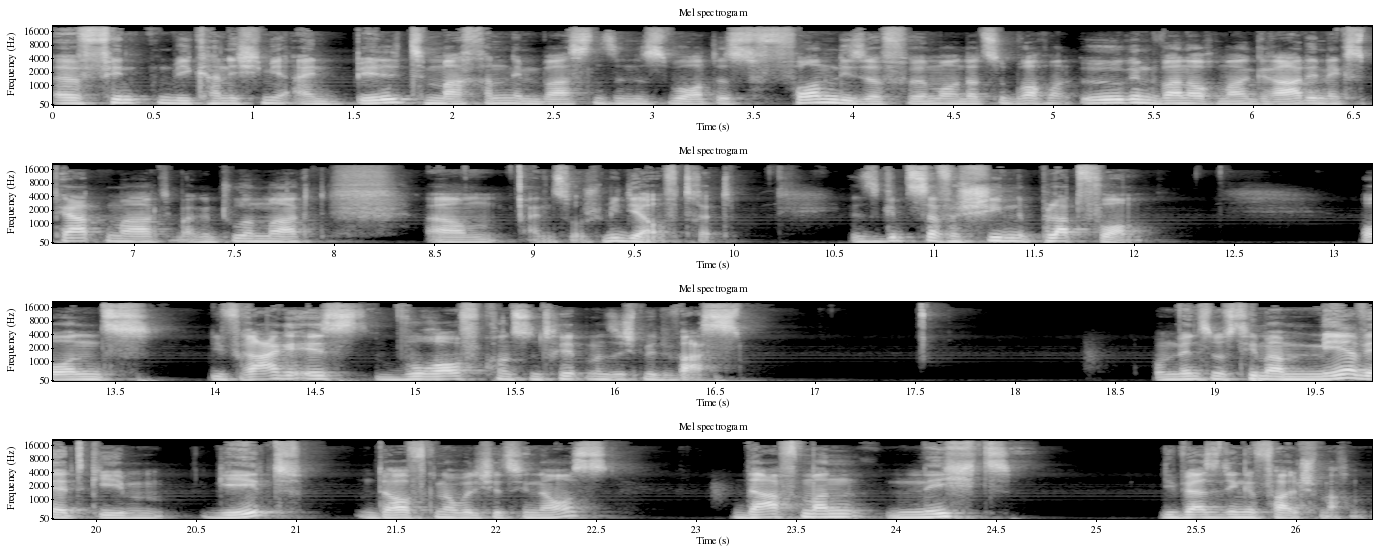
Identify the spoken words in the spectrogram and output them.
äh, finden, wie kann ich mir ein Bild machen, im wahrsten Sinne des Wortes, von dieser Firma. Und dazu braucht man irgendwann auch mal, gerade im Expertenmarkt, im Agenturenmarkt, ähm, einen Social-Media-Auftritt. Jetzt gibt es da verschiedene Plattformen. Und die Frage ist, worauf konzentriert man sich mit was? Und wenn es um das Thema Mehrwert geben geht, und darauf genau will ich jetzt hinaus, darf man nicht diverse Dinge falsch machen.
